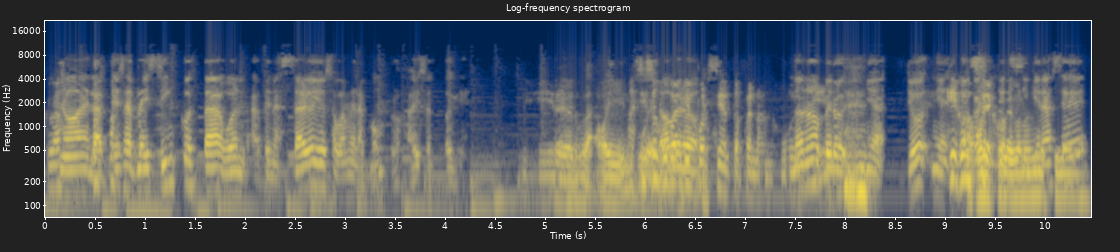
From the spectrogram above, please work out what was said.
Claro. No, en la- esa Play 5 está, bueno, apenas salga yo esa weá me la compro. Ahí se toque. De verdad, oye, Así se ocupa el pero- 10%, Fernando. Muy No, no, bien. pero mira, yo ni, ¿Qué yo consejo? ni siquiera sé,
